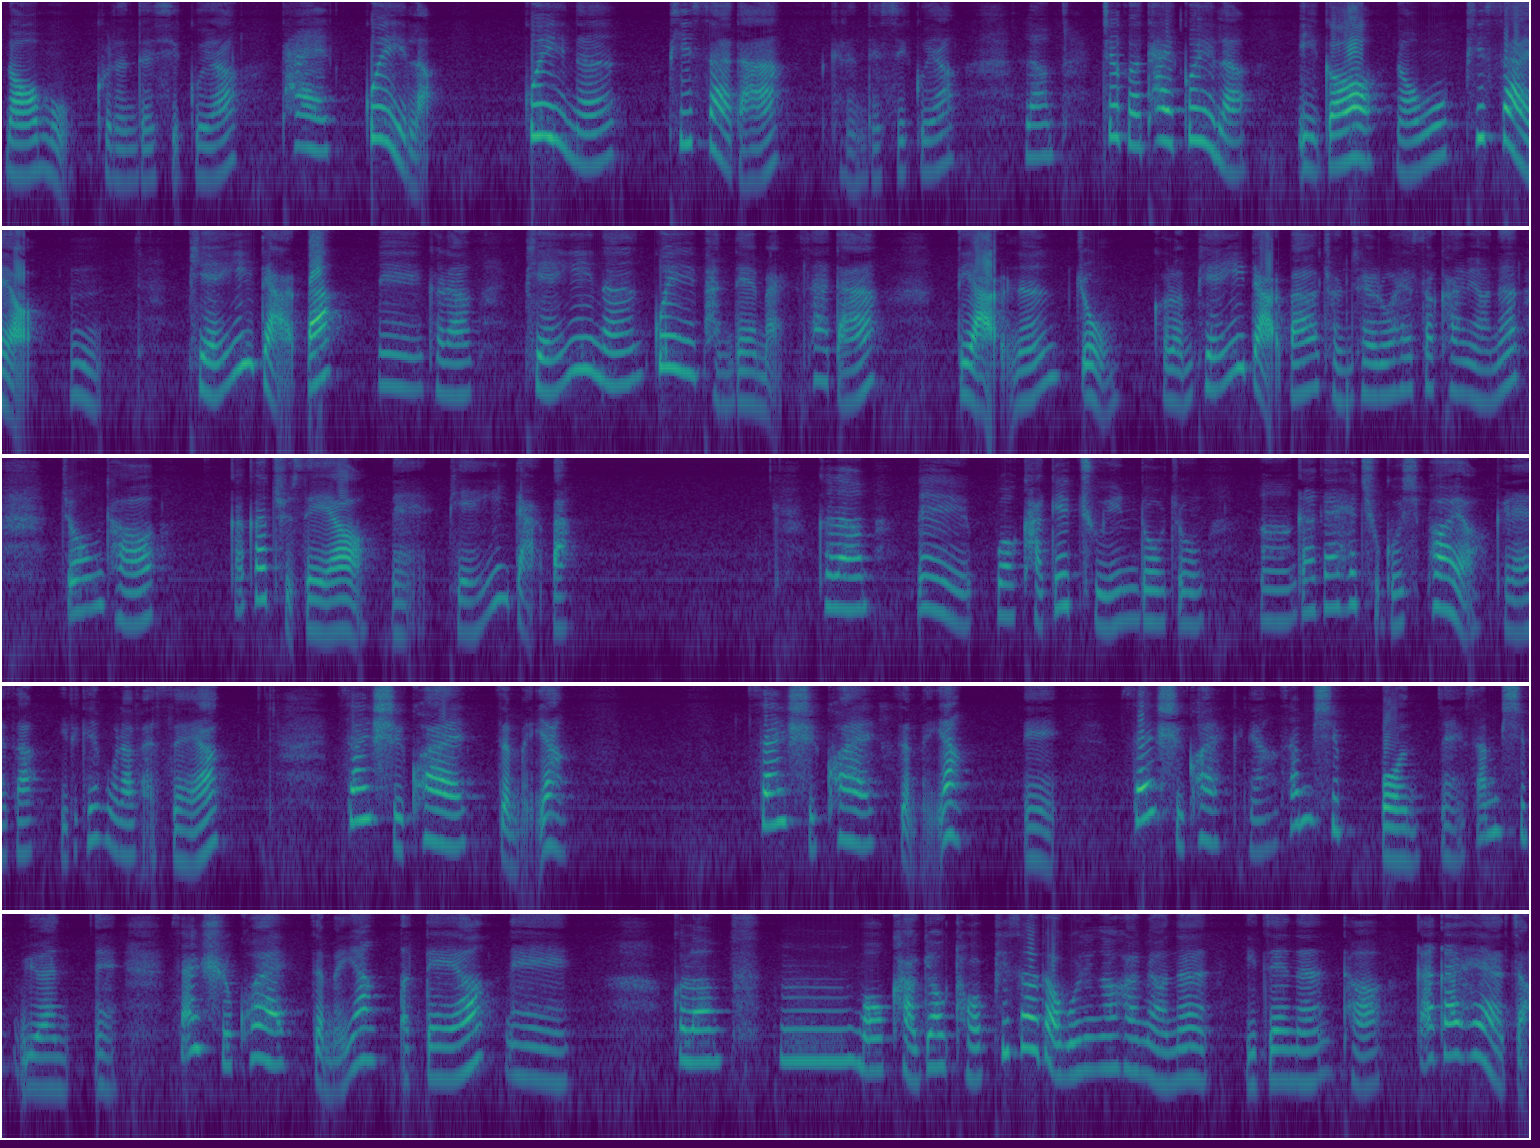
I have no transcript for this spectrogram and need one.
너무 그런 뜻이고요. 太贵了. 贵는 비싸다 그런 뜻이고요. 그럼 这个太贵了. 이거 너무 비싸요. 음. 便宜点吧. 네, 그럼 便宜는 贵 반대말 사다. 点는 좀. 그럼 便宜点吧 전체로 해석하면은 좀 더 깎아주세요. 네, 便宜点吧. 그럼 네, 뭐 가게 주인도 좀 음, 깎아해주고 싶어요. 그래서 이렇게 물어봤어요. 30块怎么样?30块怎么样? 네, 30块 그냥 30원, 네, 30원, 네, 30块怎么样? 어때요? 네. 그럼 음, 뭐 가격 더 비싸다고 생각하면은 이제는 더 까가해야죠.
